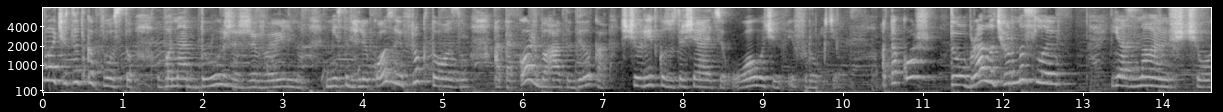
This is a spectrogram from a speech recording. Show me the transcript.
бачу тут капусту. Вона дуже живильна, містить глюкозу і фруктозу, а також багато білка, що рідко зустрічається у овочів і фруктів. А також ти обрала чорнослив. Я знаю, що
